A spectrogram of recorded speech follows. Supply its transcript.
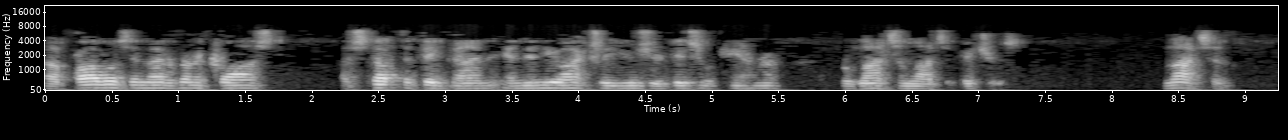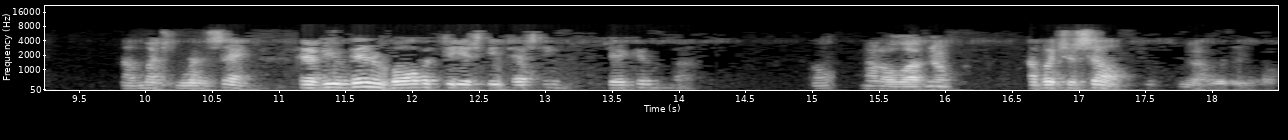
uh, problems they might have run across, of stuff that they've done, and then you actually use your digital camera for lots and lots of pictures. Lots of Not much more to say. Have you been involved with DSD testing, Jacob? No? Not a lot, no. How about yourself? Not really, no.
